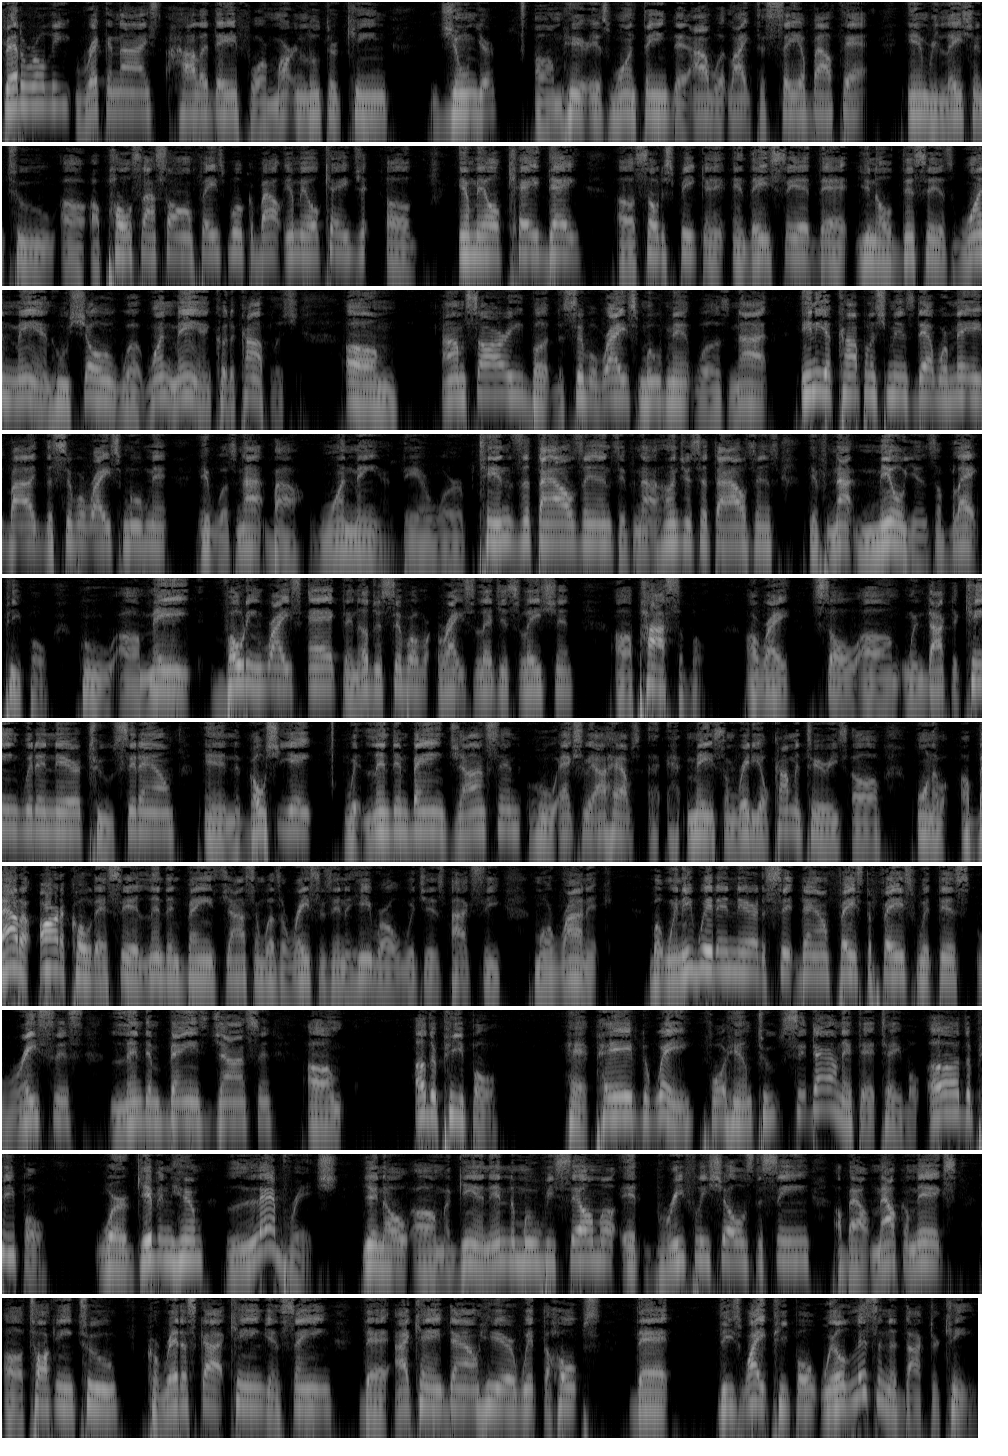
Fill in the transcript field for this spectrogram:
federally recognized holiday for Martin Luther King Jr. Um, here is one thing that I would like to say about that in relation to uh, a post I saw on Facebook about MLK uh, MLK Day, uh, so to speak, and, and they said that you know this is one man who showed what one man could accomplish. Um, I'm sorry, but the civil rights movement was not any accomplishments that were made by the civil rights movement. It was not by one man. There were tens of thousands, if not hundreds of thousands, if not millions of black people who uh, made Voting Rights Act and other civil rights legislation uh, possible. All right. So um, when Dr. King went in there to sit down and negotiate with Lyndon Baines Johnson, who actually I have made some radio commentaries uh, on a, about an article that said Lyndon Baines Johnson was a racist and a hero, which is oxymoronic. But when he went in there to sit down face to face with this racist Lyndon Baines Johnson, um, other people had paved the way for him to sit down at that table. Other people were giving him leverage. You know, um, again, in the movie Selma, it briefly shows the scene about Malcolm X, uh, talking to Coretta Scott King and saying that I came down here with the hopes that these white people will listen to Dr. King.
